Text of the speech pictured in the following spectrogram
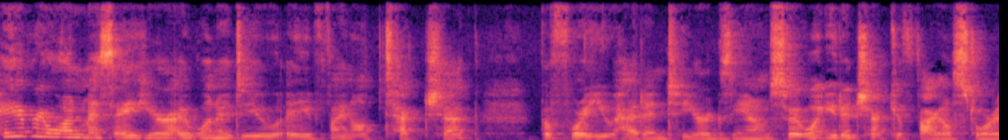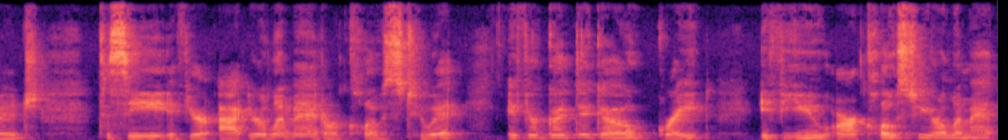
Hey everyone, Miss A here. I want to do a final tech check before you head into your exam. So I want you to check your file storage to see if you're at your limit or close to it. If you're good to go, great. If you are close to your limit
